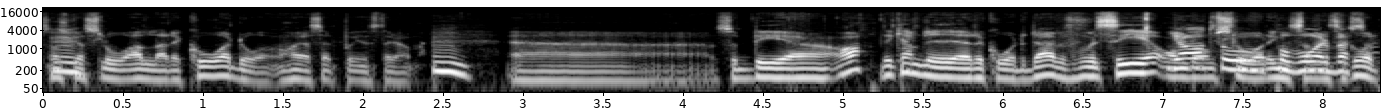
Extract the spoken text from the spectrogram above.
som Mm. ska slå alla rekord då har jag sett på Instagram. Mm. Eh, så det, ja, det kan bli rekord där. Vi får väl se om Jag de tror slår på vår insamlingsrekord.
